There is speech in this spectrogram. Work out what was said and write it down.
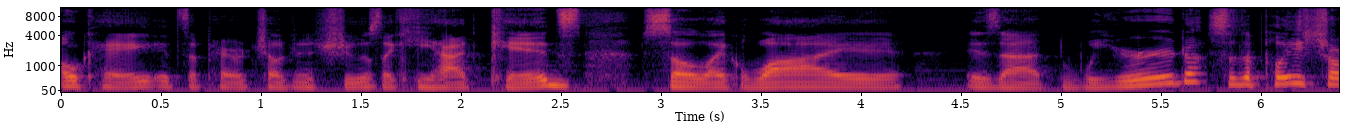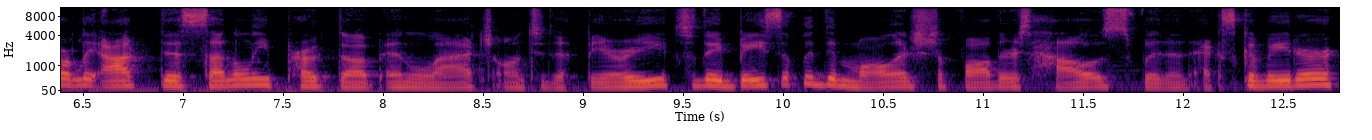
okay. It's a pair of children's shoes. Like he had kids. So like why is that weird? So the police shortly after this suddenly perked up and latched onto the theory. So they basically demolished the father's house with an excavator,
